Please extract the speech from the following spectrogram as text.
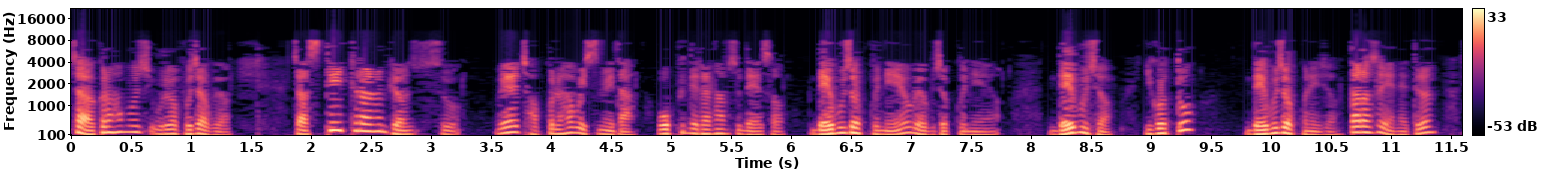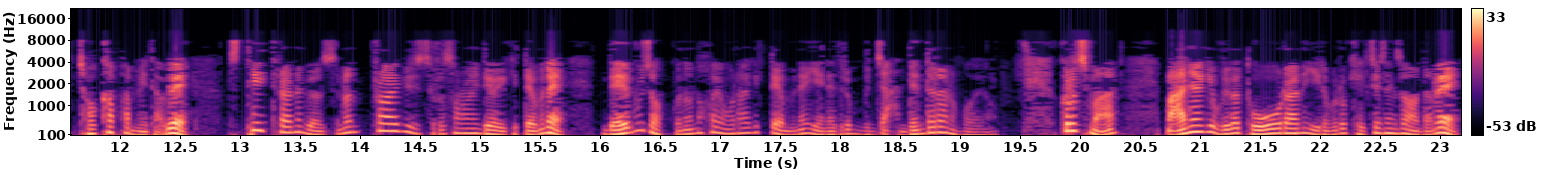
자, 그럼 한번 우리가 보자고요. 자, state라는 변수에 접근을 하고 있습니다. open이라는 함수 내에서 내부 접근이에요? 외부 접근이에요? 내부죠. 이것도 내부 접근이죠. 따라서 얘네들은 적합합니다. 왜? State라는 변수는 private로 선언이 되어 있기 때문에 내부 접근은 허용을 하기 때문에 얘네들은 문제 안 된다라는 거예요. 그렇지만 만약에 우리가 do라는 이름으로 객체 생성한 다음에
